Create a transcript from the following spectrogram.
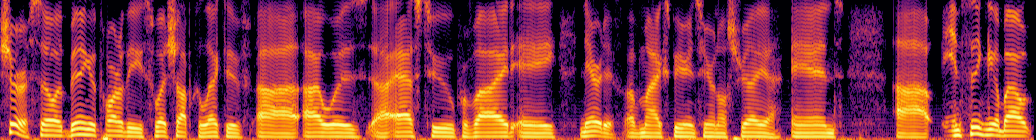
Sure. So, being a part of the Sweatshop Collective, uh, I was uh, asked to provide a narrative of my experience here in Australia. And uh, in thinking about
